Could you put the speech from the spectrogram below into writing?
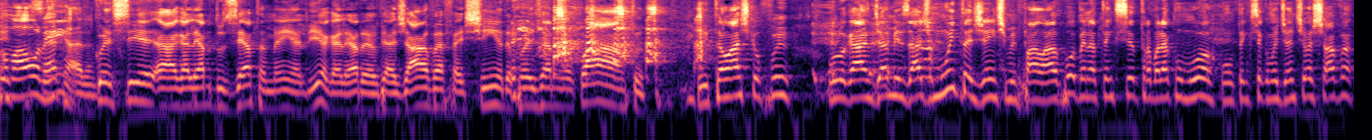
normal, né, Sim. cara? Conheci a galera do Zé também ali, a galera viajava, a festinha, depois era no meu quarto. Então acho que eu fui um lugar de amizade. Muita gente me falava, pô, Bené, tem que ser trabalhar com humor, com- tem que ser comediante. Eu achava.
